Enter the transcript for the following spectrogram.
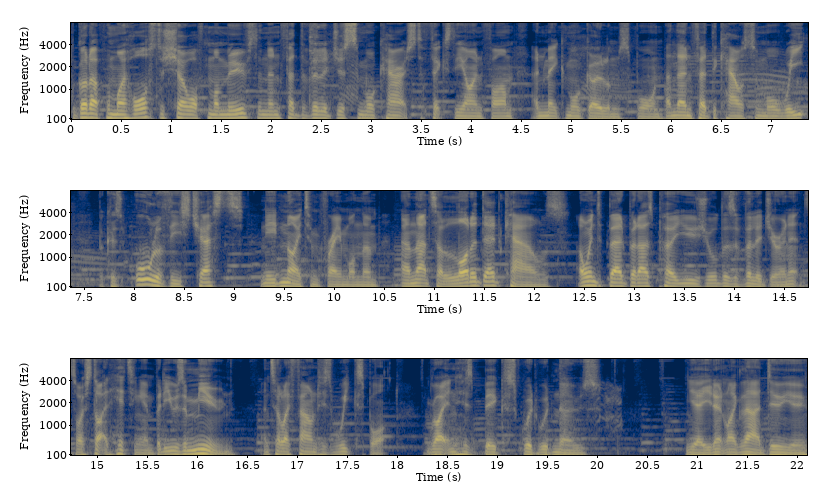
I got up on my horse to show off my moves, and then fed the villagers some more carrots to fix the iron farm and make more golems spawn. And then fed the cows some more wheat, because all of these chests need an item frame on them, and that's a lot of dead cows. I went to bed, but as per usual, there's a villager in it, so I started hitting him, but he was immune until I found his weak spot, right in his big Squidward nose. Yeah, you don't like that, do you?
